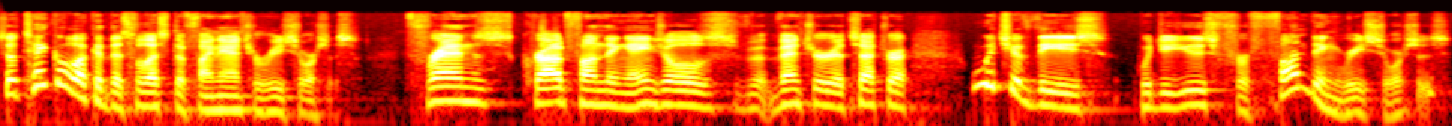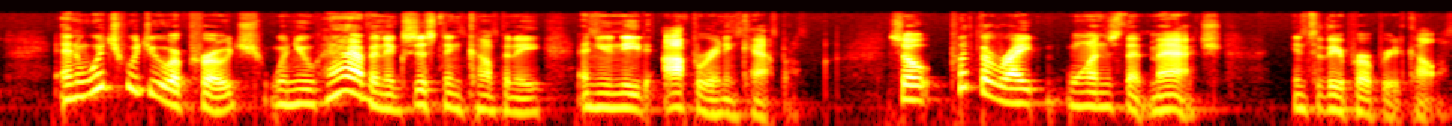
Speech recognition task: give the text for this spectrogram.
So take a look at this list of financial resources friends, crowdfunding, angels, venture, etc. Which of these would you use for funding resources, and which would you approach when you have an existing company and you need operating capital? So put the right ones that match into the appropriate column.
